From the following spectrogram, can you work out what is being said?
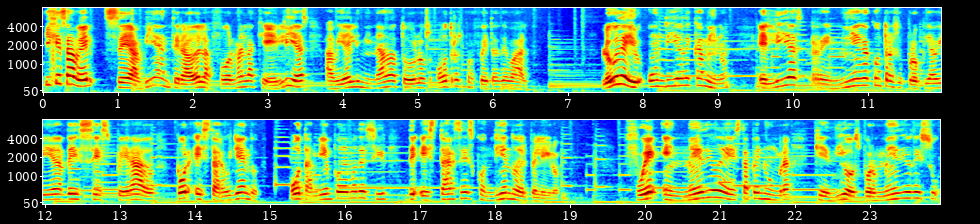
Y Jezabel se había enterado de la forma en la que Elías había eliminado a todos los otros profetas de Baal. Luego de ir un día de camino, Elías reniega contra su propia vida desesperado por estar huyendo, o también podemos decir de estarse escondiendo del peligro. Fue en medio de esta penumbra que Dios, por medio de su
